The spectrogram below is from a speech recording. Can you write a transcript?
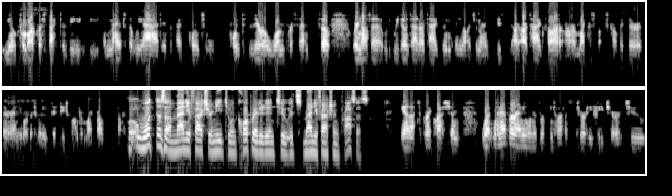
you know from our perspective, the, the amount that we add is about 0.01%. So we're not a, we don't add our tags in, in large amounts. Our, our, tags are, are microscopic. They're they're anywhere between fifty to hundred microns. What does a manufacturer need to incorporate it into its manufacturing process? Yeah, that's a great question. Whenever anyone is looking to add a security feature to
